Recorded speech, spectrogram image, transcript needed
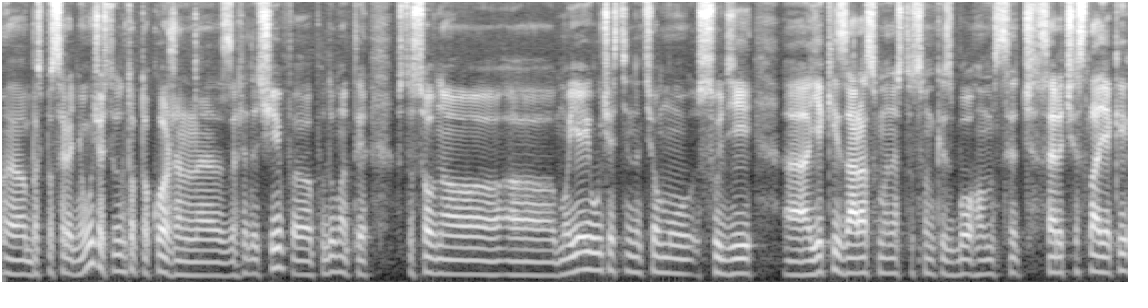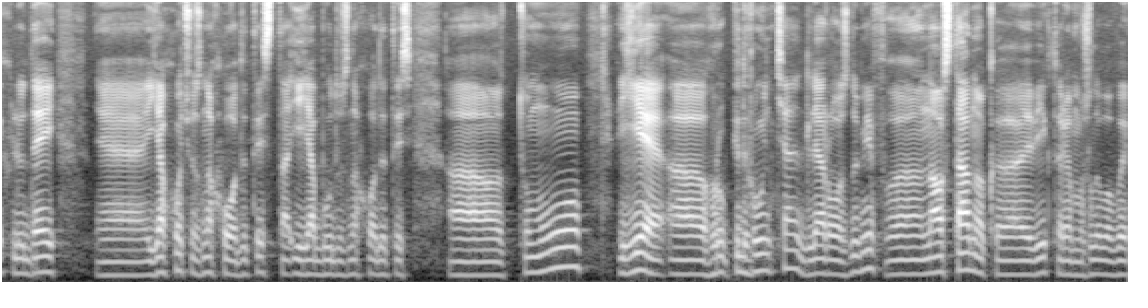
е, безпосередньо участю. Ну, тобто, кожен е, з глядачів подумати стосовно моєї участі на цьому суді, які зараз в мене стосунки з Богом, серед числа яких людей. Е, Я хочу знаходитись, та і я буду знаходитись. Тому є е, підґрунтя для роздумів. Е, Наостанок, Вікторе, можливо, ви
